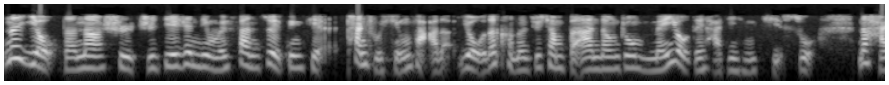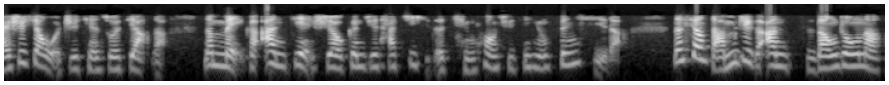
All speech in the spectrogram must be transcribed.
那有的呢是直接认定为犯罪，并且判处刑罚的；有的可能就像本案当中没有对他进行起诉。那还是像我之前所讲的，那每个案件是要根据他具体的情况去进行分析的。那像咱们这个案子当中呢，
